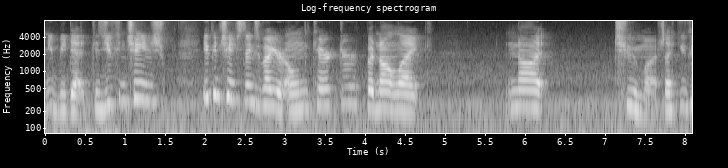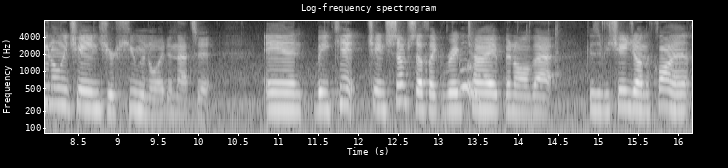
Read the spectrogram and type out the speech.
you'd be dead because you can change you can change things about your own character, but not like not too much. Like you can only change your humanoid and that's it. And but you can't change some stuff like rig type and all that because if you change on the client,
